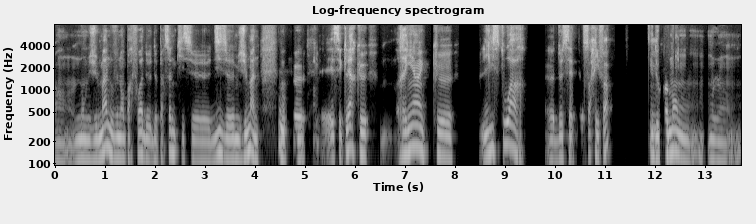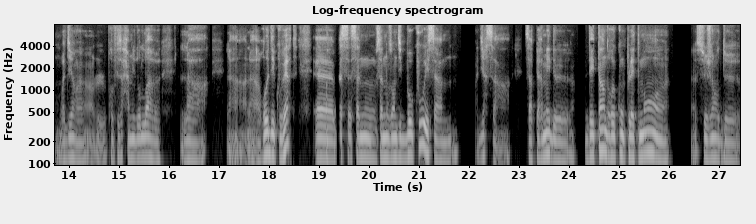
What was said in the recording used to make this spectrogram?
non musulmanes ou venant parfois de, personnes qui se disent musulmanes. Mm. et c'est clair que rien que l'histoire de cette sahifa et de mm. comment on, va dire le professeur Hamidullah l'a la, redécouverte, bah, ça, ça, nous, ça nous en dit beaucoup et ça, dire ça, ça permet de d'éteindre complètement euh, ce genre de,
